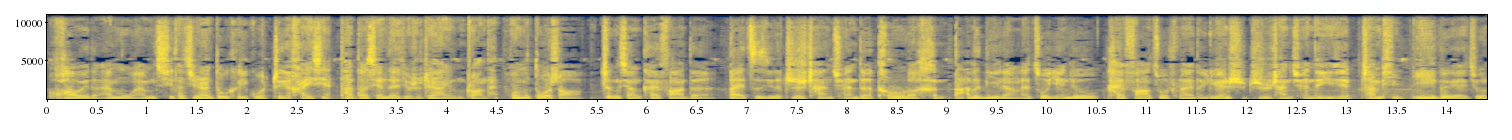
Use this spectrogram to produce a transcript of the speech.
华为的 M 五、M 七，它竟然都可以过这个嗨线，它到现在就是这样一种状态。我们多少正向开发的、带自己的知识产权的，投入了很大的力量来做研究开发，做出来的原始知识产权的一些产品，一个月就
